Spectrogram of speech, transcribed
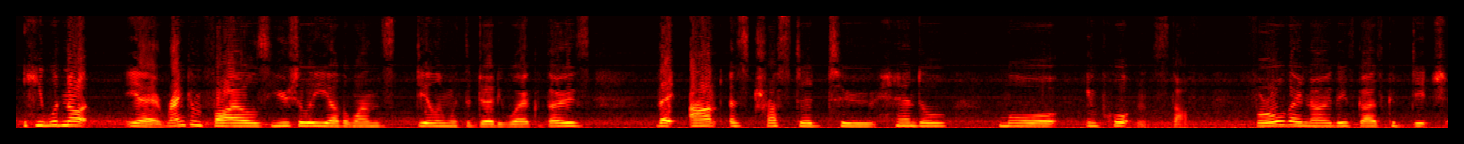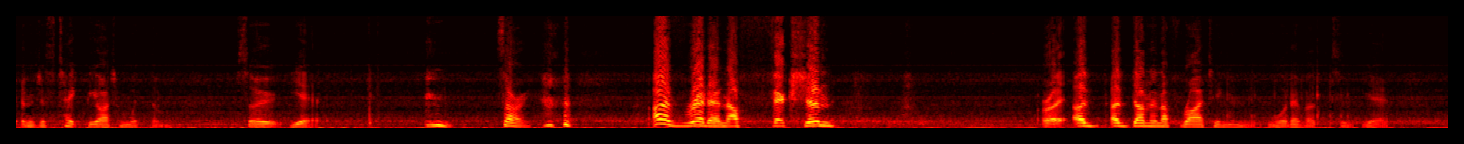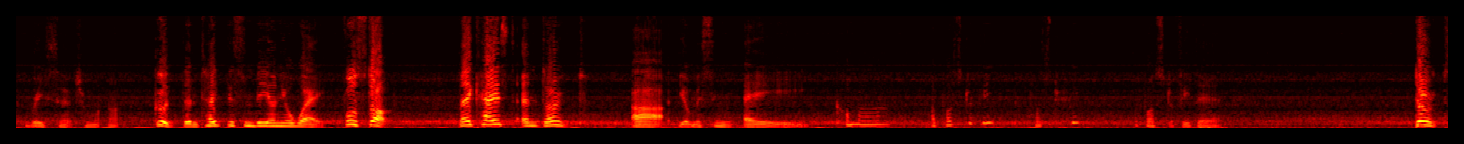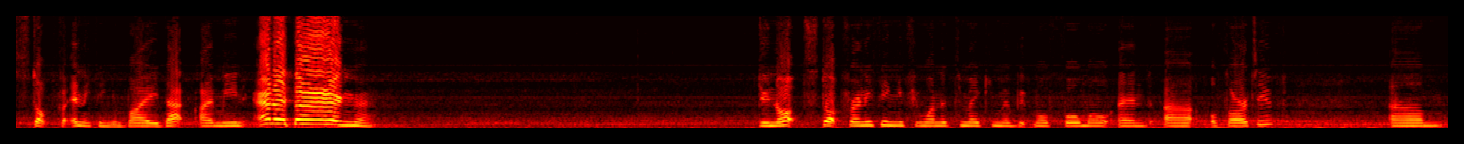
he would not, yeah, rank and files usually are the ones dealing with the dirty work. Those, they aren't as trusted to handle more important stuff. For all they know, these guys could ditch and just take the item with them. So, yeah. Sorry. I've read enough fiction. Right, I've I've done enough writing and whatever to yeah, research and whatnot. Good, then take this and be on your way. Full stop. Make haste and don't. Uh, you're missing a comma, apostrophe, apostrophe, apostrophe there don't stop for anything, and by that I mean anything! Do not stop for anything if you wanted to make him a bit more formal and uh, authoritative. Um,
